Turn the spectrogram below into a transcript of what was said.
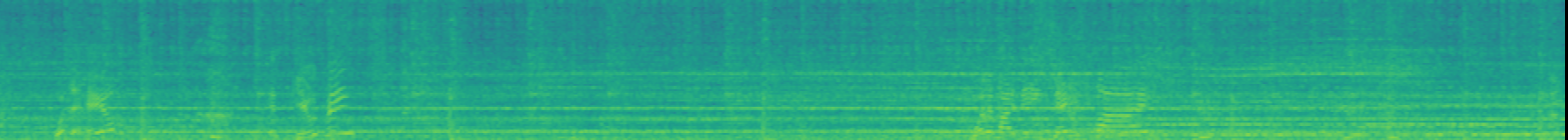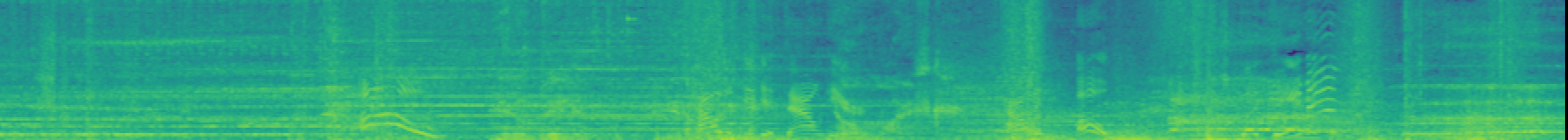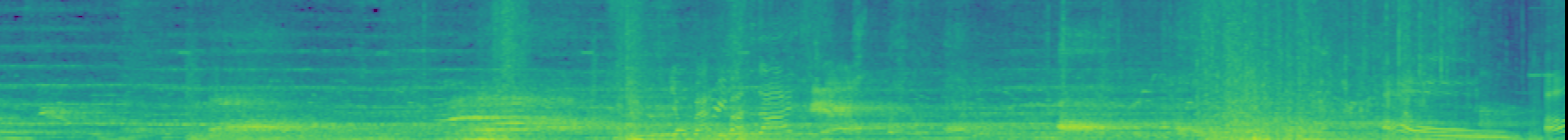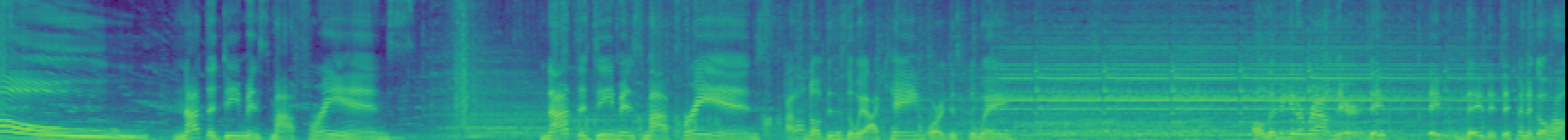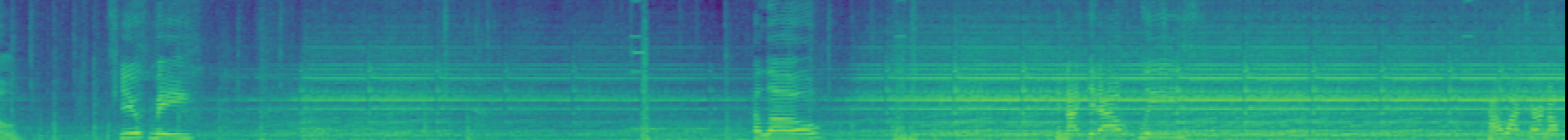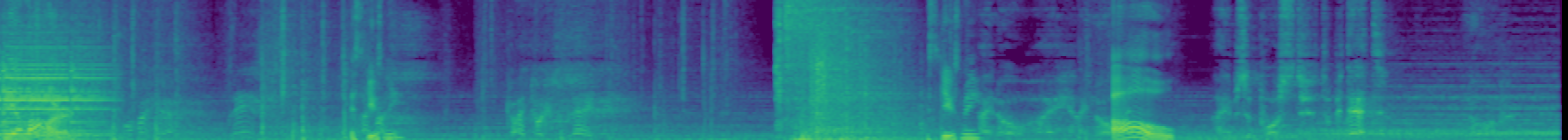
What the hell? Excuse me? What am I being chased by? Oh! How did he get down here. No. Oh, oh, not the demons, my friends. Not the demons, my friends. I don't know if this is the way I came or this is the way. Oh, let me get around there. They, they, they, they, they finna go home. Excuse me. Hello? Can I get out, please? How I turn off the alarm? Excuse me? Excuse me? I know, I, I know. Oh, I am supposed to be dead. No,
